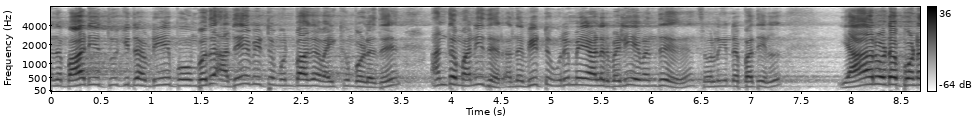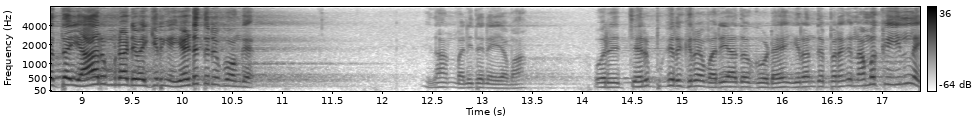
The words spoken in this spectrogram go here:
அந்த பாடியை தூக்கிட்டு அப்படியே போகும்போது அதே வீட்டு முன்பாக வைக்கும் பொழுது அந்த மனிதர் அந்த வீட்டு உரிமையாளர் வெளியே வந்து சொல்கின்ற பதில் யாரோட பணத்தை யார் முன்னாடி வைக்கிறீங்க? எடுத்துட்டு போங்க. இதுதான் மனிதநேயமா? ஒரு செருப்புக்கு இருக்கிற மரியாதை கூட இறந்த பிறகு நமக்கு இல்லை.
